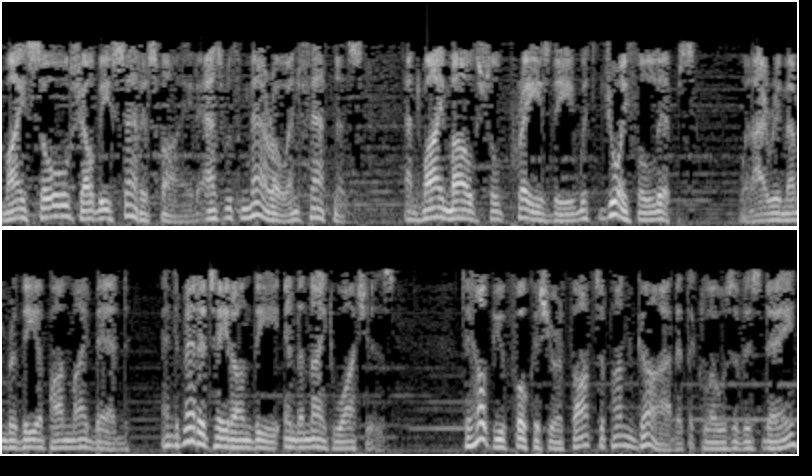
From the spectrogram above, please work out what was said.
My soul shall be satisfied as with marrow and fatness, and my mouth shall praise thee with joyful lips, when I remember thee upon my bed, and meditate on thee in the night watches. To help you focus your thoughts upon God at the close of this day,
